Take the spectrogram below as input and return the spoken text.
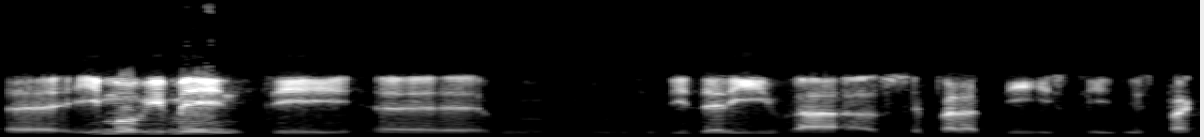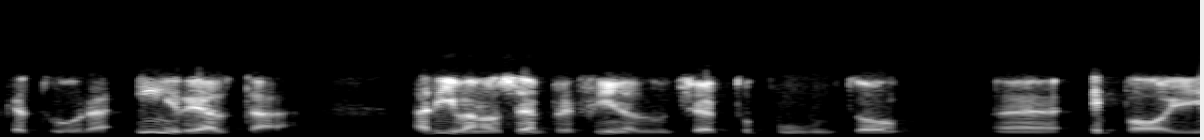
eh, i movimenti eh, di deriva separatisti, di spaccatura, in realtà arrivano sempre fino ad un certo punto eh, e poi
